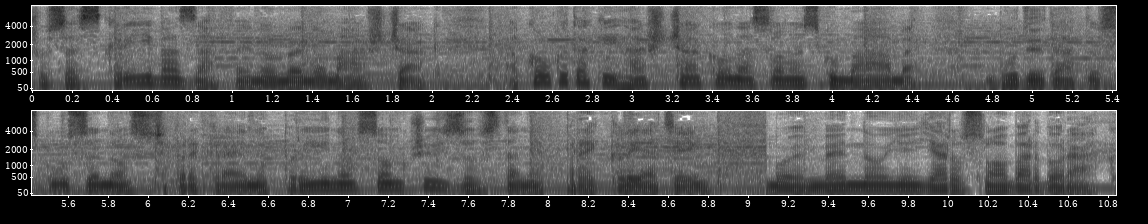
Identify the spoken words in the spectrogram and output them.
Čo sa skrýva za fenoménom Haščák a koľko takých Haščákov na Slovensku máme? Bude táto skúsenosť pre krajinu prínosom či zostane prekliatím? Moje meno je Jaroslav Barborák.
